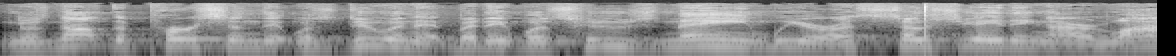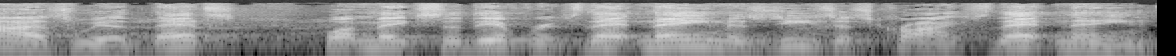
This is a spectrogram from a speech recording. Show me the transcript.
it was not the person that was doing it, but it was whose name we are associating our lives with. That's what makes the difference. That name is Jesus Christ. That name.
